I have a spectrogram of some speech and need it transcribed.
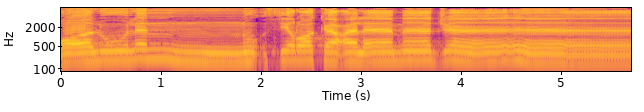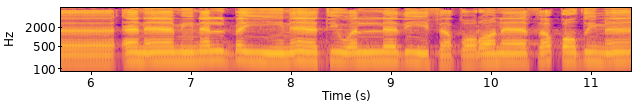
قالوا لن نؤثرك على ما جاءنا من البينات والذي فطرنا فاقض ما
